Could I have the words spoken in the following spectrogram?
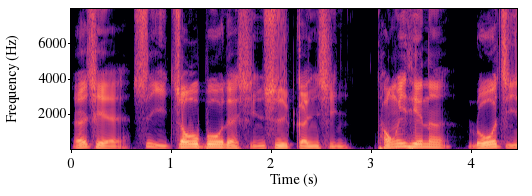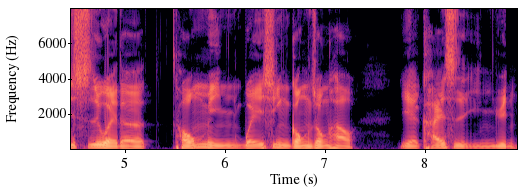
而且是以周播的形式更新。同一天呢，《逻辑思维》的同名微信公众号也开始营运。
